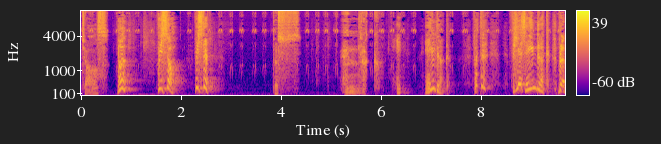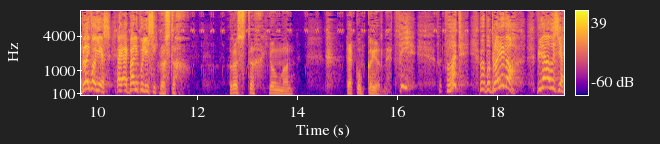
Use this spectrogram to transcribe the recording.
Charles, Hæ? Wie's dit? Wie's dit? dis Hendrik. Hendrik. Wat? Wie is Hendrik? Bly, bly waar jy is. Ek, ek bel die polisie. Rustig. Rustig, jong man. Ek kom kuier net. Wie? Wat? Bly jy daar? Wie hel is jy?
